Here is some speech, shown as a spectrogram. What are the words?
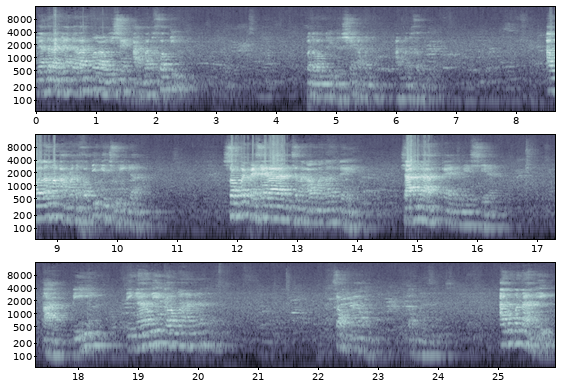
Di antaranya adalah melalui Syekh Ahmad Khotib pada waktu itu Syekh Ahmad Ahmad Khatib. Awalnya Ahmad Khatib ya curiga. Sampai peseran sana amanah teh. Canda ke Indonesia. Tapi tinggali kelemahan sok kelemahan anu menarik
